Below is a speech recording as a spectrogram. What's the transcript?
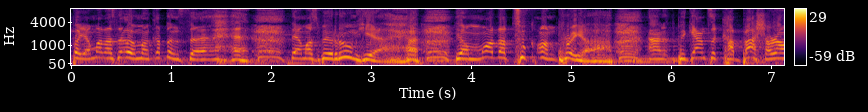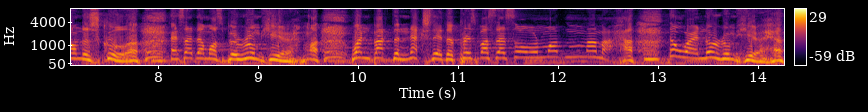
But your mother said, Oh my goodness, there must be room here. Your mother took on prayer and began to kabash around the school and said, There must be room here. Went back the next day, the principal says, Oh, mama, don't worry, no room here.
